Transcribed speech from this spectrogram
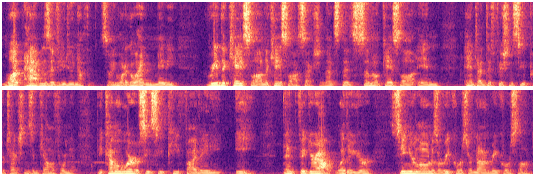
What happens if you do nothing? So you want to go ahead and maybe read the case law in the case law section. That's the seminal case law in anti-deficiency protections in California. Become aware of CCP 580E. Then figure out whether your senior loan is a recourse or non-recourse loan.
